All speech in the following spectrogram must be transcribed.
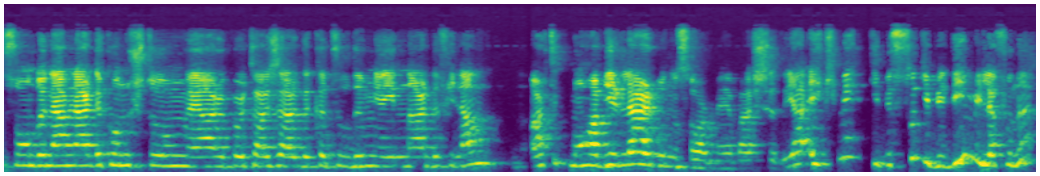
Son dönemlerde konuştuğum veya röportajlarda katıldığım yayınlarda filan artık muhabirler bunu sormaya başladı. Ya ekmek gibi, su gibi değil mi lafını?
